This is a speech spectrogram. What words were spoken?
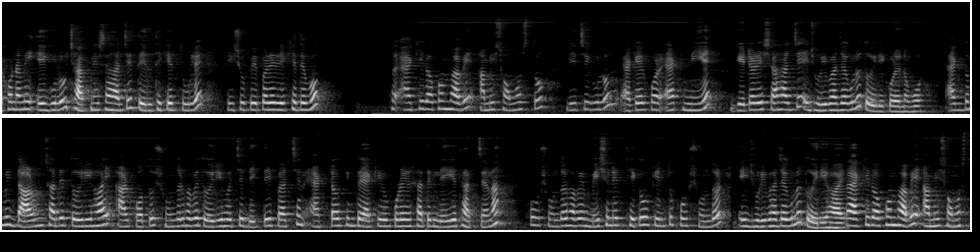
এখন আমি এইগুলো ছাঁকনির সাহায্যে তেল থেকে তুলে টিস্যু পেপারে রেখে দেবো। তো একই রকমভাবে আমি সমস্ত লিচিগুলো একের পর এক নিয়ে গেটারের সাহায্যে এই ঝুড়ি ভাজাগুলো তৈরি করে নেব। একদমই দারুণ স্বাদের তৈরি হয় আর কত সুন্দরভাবে তৈরি হচ্ছে দেখতেই পাচ্ছেন। একটাও কিন্তু একে উপরের সাথে লেগে থাকছে না। খুব সুন্দরভাবে মেশিনের থেকেও কিন্তু খুব সুন্দর এই ঝুড়ি ভাজাগুলো তৈরি হয়। তো একই রকমভাবে আমি সমস্ত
